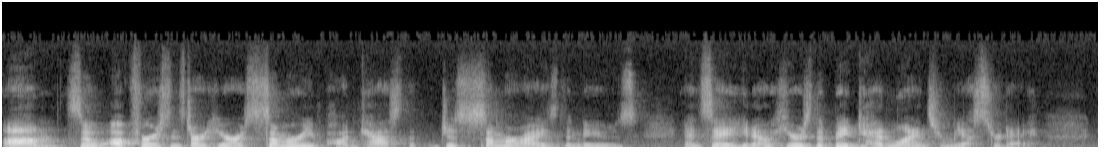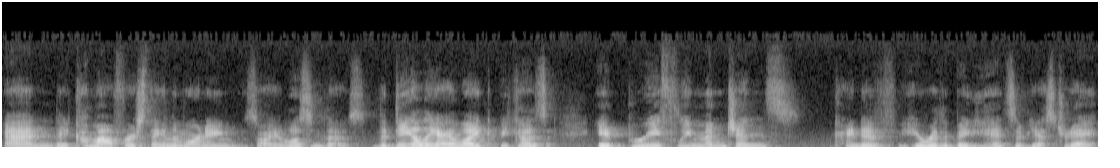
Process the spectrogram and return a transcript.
Um, so up first and start here are summary podcasts that just summarize the news and say, you know, here's the big headlines from yesterday. And they come out first thing in the morning, so I listen to those. The daily I like because it briefly mentions kind of here were the big hits of yesterday,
